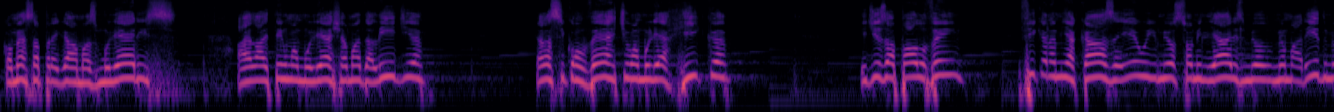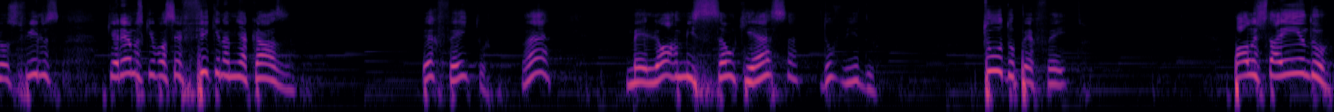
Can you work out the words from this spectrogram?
começa a pregar umas mulheres. Aí lá tem uma mulher chamada Lídia, ela se converte, uma mulher rica, e diz a Paulo: Vem, fica na minha casa, eu e meus familiares, meu, meu marido, meus filhos, queremos que você fique na minha casa. Perfeito, não é? Melhor missão que essa? Duvido. Tudo perfeito. Paulo está indo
